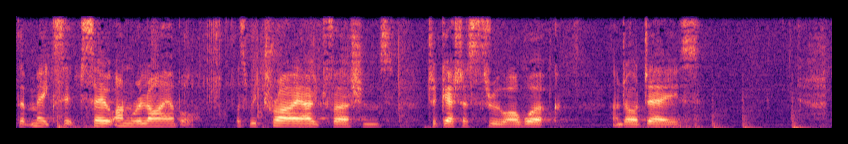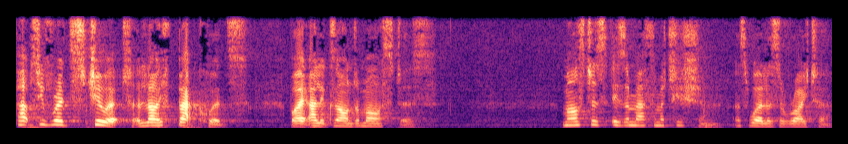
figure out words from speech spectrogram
that makes it so unreliable as we try out versions to get us through our work and our days. Perhaps you've read Stuart, A Life Backwards, by Alexander Masters. Masters is a mathematician as well as a writer.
